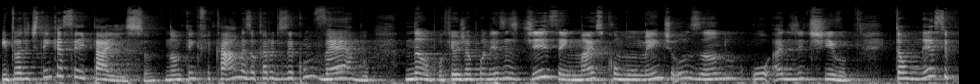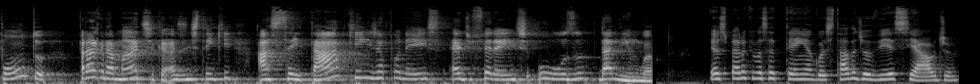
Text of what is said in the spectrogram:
Então a gente tem que aceitar isso. Não tem que ficar, ah, mas eu quero dizer com verbo. Não, porque os japoneses dizem mais comumente usando o adjetivo. Então, nesse ponto, para a gramática, a gente tem que aceitar que em japonês é diferente o uso da língua. Eu espero que você tenha gostado de ouvir esse áudio.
